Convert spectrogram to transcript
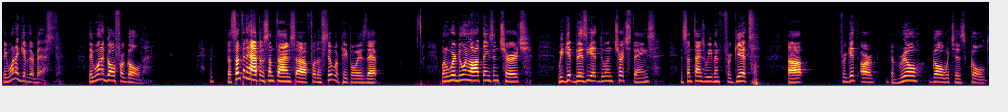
they want to give their best. They want to go for gold. But something happens sometimes uh, for the silver people is that when we're doing a lot of things in church, we get busy at doing church things, and sometimes we even forget uh, forget our the real goal, which is gold,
